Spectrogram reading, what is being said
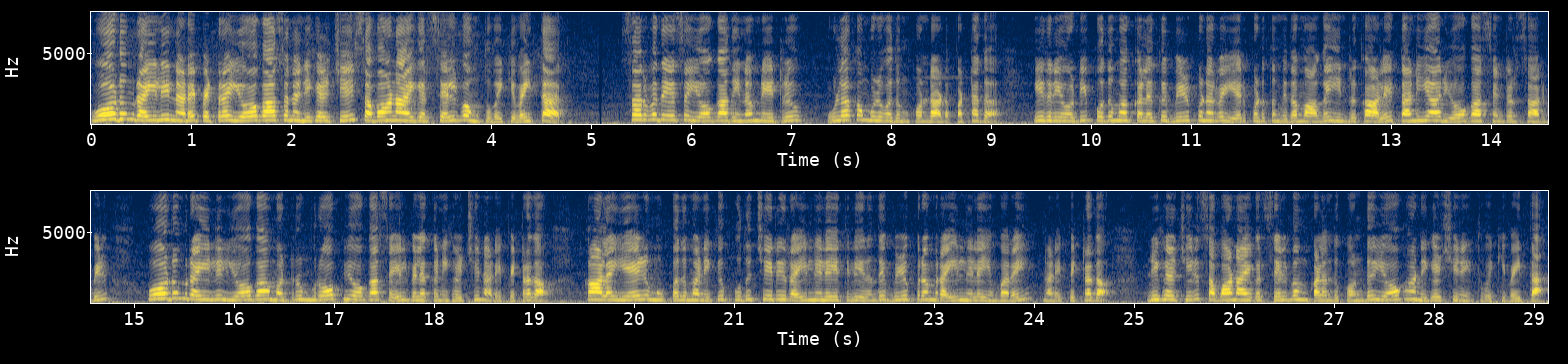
ஓடும் ரயிலில் நடைபெற்ற யோகாசன நிகழ்ச்சியை சபாநாயகர் செல்வம் துவக்கி வைத்தார். சர்வதேச யோகா தினம் நேற்று உலகம் முழுவதும் கொண்டாடப்பட்டது. இதனையொட்டி பொதுமக்களுக்கு விழிப்புணர்வை ஏற்படுத்தும் விதமாக இன்று காலை தனியார் யோகா சென்டர் சார்பில் ஓடும் ரயிலில் யோகா மற்றும் ரோப் யோகா செயல் விளக்க நிகழ்ச்சி நடைபெற்றதா. காலை ஏழு முப்பது மணிக்கு புதுச்சேரி ரயில் நிலையத்தில் இருந்து விழுப்புரம் ரயில் நிலையம் வரை நடைபெற்றதா. நிகழ்ச்சியில் சபாநாயகர் செல்வம் கலந்து கொண்டு யோகா நிகழ்ச்சியினை துவக்கி வைத்தார்.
